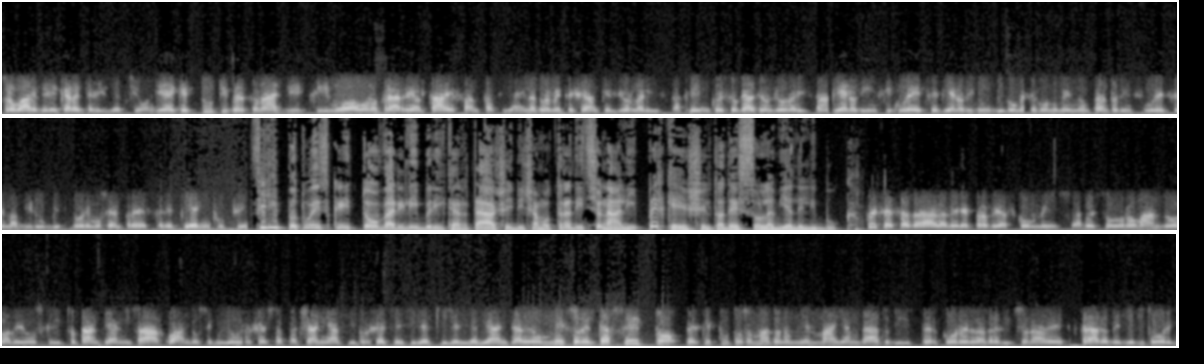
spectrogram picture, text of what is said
trovare delle caratterizzazioni. Direi che tutti i personaggi si muovono tra realtà e fantasia e naturalmente c'è anche il giornalista che in questo caso è un giornalista pieno di insicurezze, pieno di dubbi, come secondo me non tanto di insicurezze ma di dubbi, dovremmo sempre essere pieni tutti. Filippo, tu hai scritto vari libri cartacei, diciamo tradizionali, perché hai scelto adesso la via dell'ebook? Questa è stata la vera e propria scommessa. Questo romanzo l'avevo scritto tanti anni fa quando seguivo il processo a Pacciani e altri processi ai serial killer italiani. L'avevo messo nel cassetto perché tutto sommato non mi è mai andato di percorrere la tradizionale strada degli editori,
